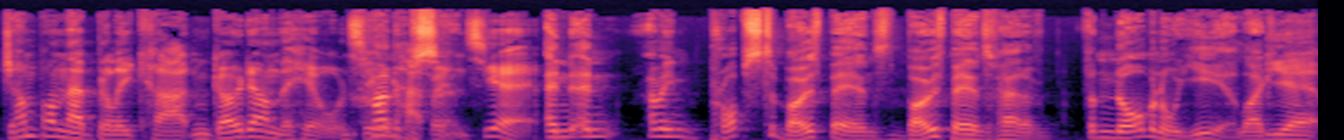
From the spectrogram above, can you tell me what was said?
jump on that billy cart and go down the hill and see what 100%. happens. Yeah, and and I mean, props to both bands. Both bands have had a phenomenal year. Like yeah,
